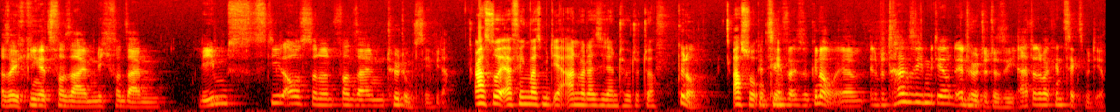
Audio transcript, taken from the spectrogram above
Also ich ging jetzt von seinem, nicht von seinem Lebensstil aus, sondern von seinem Tötungsstil wieder. Ach so, er fing was mit ihr an, weil er sie dann tötete. Genau. Ach so, okay. Beziehungsweise, genau, er, er betrank sich mit ihr und er tötete sie. Er hatte aber keinen Sex mit ihr.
